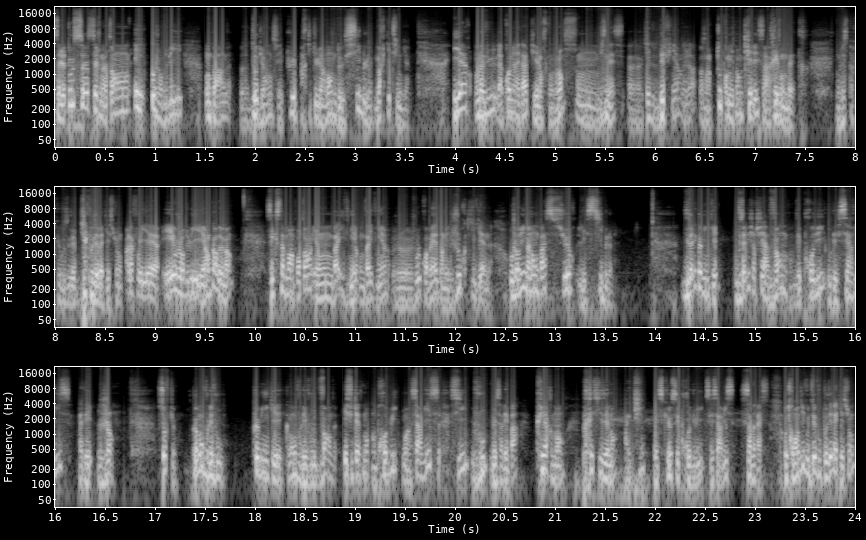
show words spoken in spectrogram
Salut à tous, c'est Jonathan et aujourd'hui on parle d'audience et plus particulièrement de cible marketing. Hier on a vu la première étape qui est lorsqu'on lance son business, euh, qui est de définir déjà dans un tout premier temps quelle est sa raison d'être. J'espère que vous avez posé la question à la fois hier et aujourd'hui et encore demain. C'est extrêmement important et on va y venir, on va y venir, je, vous le promets, dans les jours qui viennent. Aujourd'hui maintenant on passe sur les cibles. Vous allez communiquer, vous allez chercher à vendre des produits ou des services à des gens. Sauf que comment voulez-vous communiquer, comment voulez-vous vendre efficacement un produit ou un service si vous ne savez pas clairement, précisément à qui est-ce que ces produits, ces services s'adressent? Autrement dit, vous devez vous poser la question,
